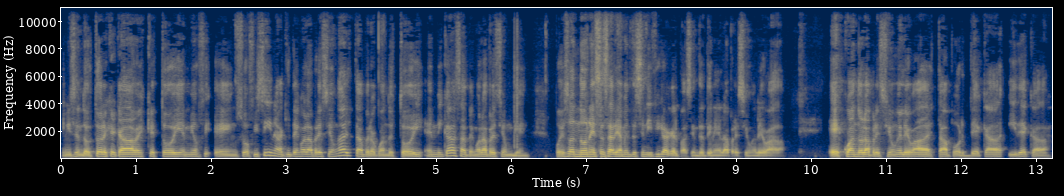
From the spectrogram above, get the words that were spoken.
y me dicen, doctor, es que cada vez que estoy en, su oficina, aquí tengo la presión alta, pero cuando estoy en mi casa tengo la presión bien. Pues eso no necesariamente significa que el paciente tiene la presión elevada. Es cuando la presión elevada está por décadas y décadas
